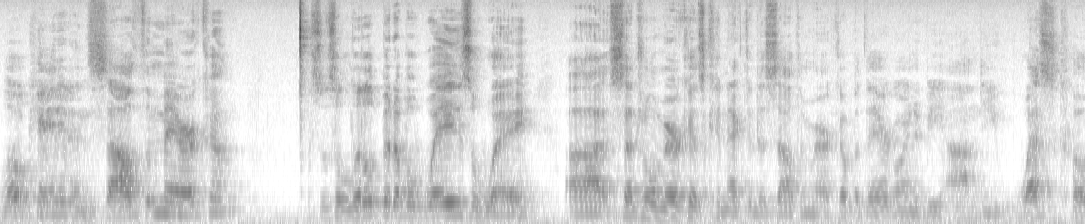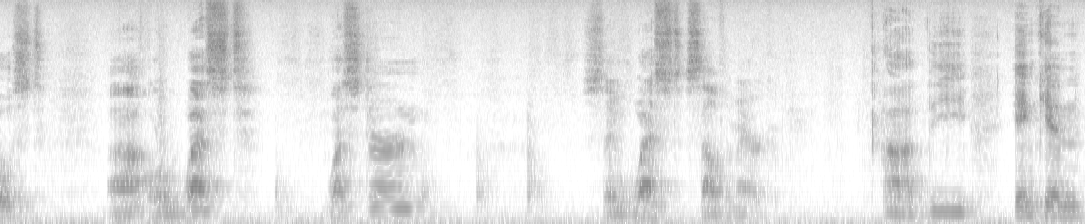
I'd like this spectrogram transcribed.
located in South America. So it's a little bit of a ways away. Uh, Central America is connected to South America, but they are going to be on the west coast uh, or west, western, say west South America. Uh, the Incan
